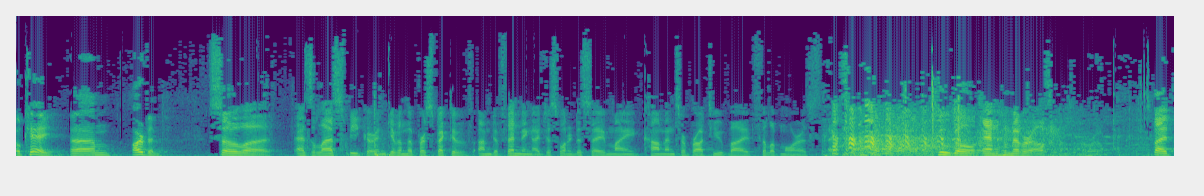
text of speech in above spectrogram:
Okay, um, Arvind. So, uh, as the last speaker, and given the perspective I'm defending, I just wanted to say my comments are brought to you by Philip Morris, Google, and whomever else comes in the room. But,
